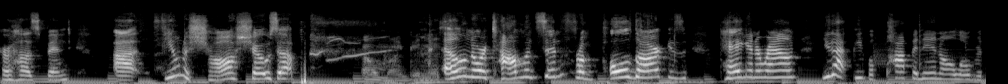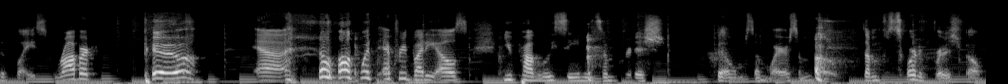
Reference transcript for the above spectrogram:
her husband. Uh, Fiona Shaw shows up. Oh my goodness. Eleanor Tomlinson from Poldark is hanging around. You got people popping in all over the place. Robert Pugh, uh, along with everybody else you've probably seen in some British film somewhere, some some sort of British film.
